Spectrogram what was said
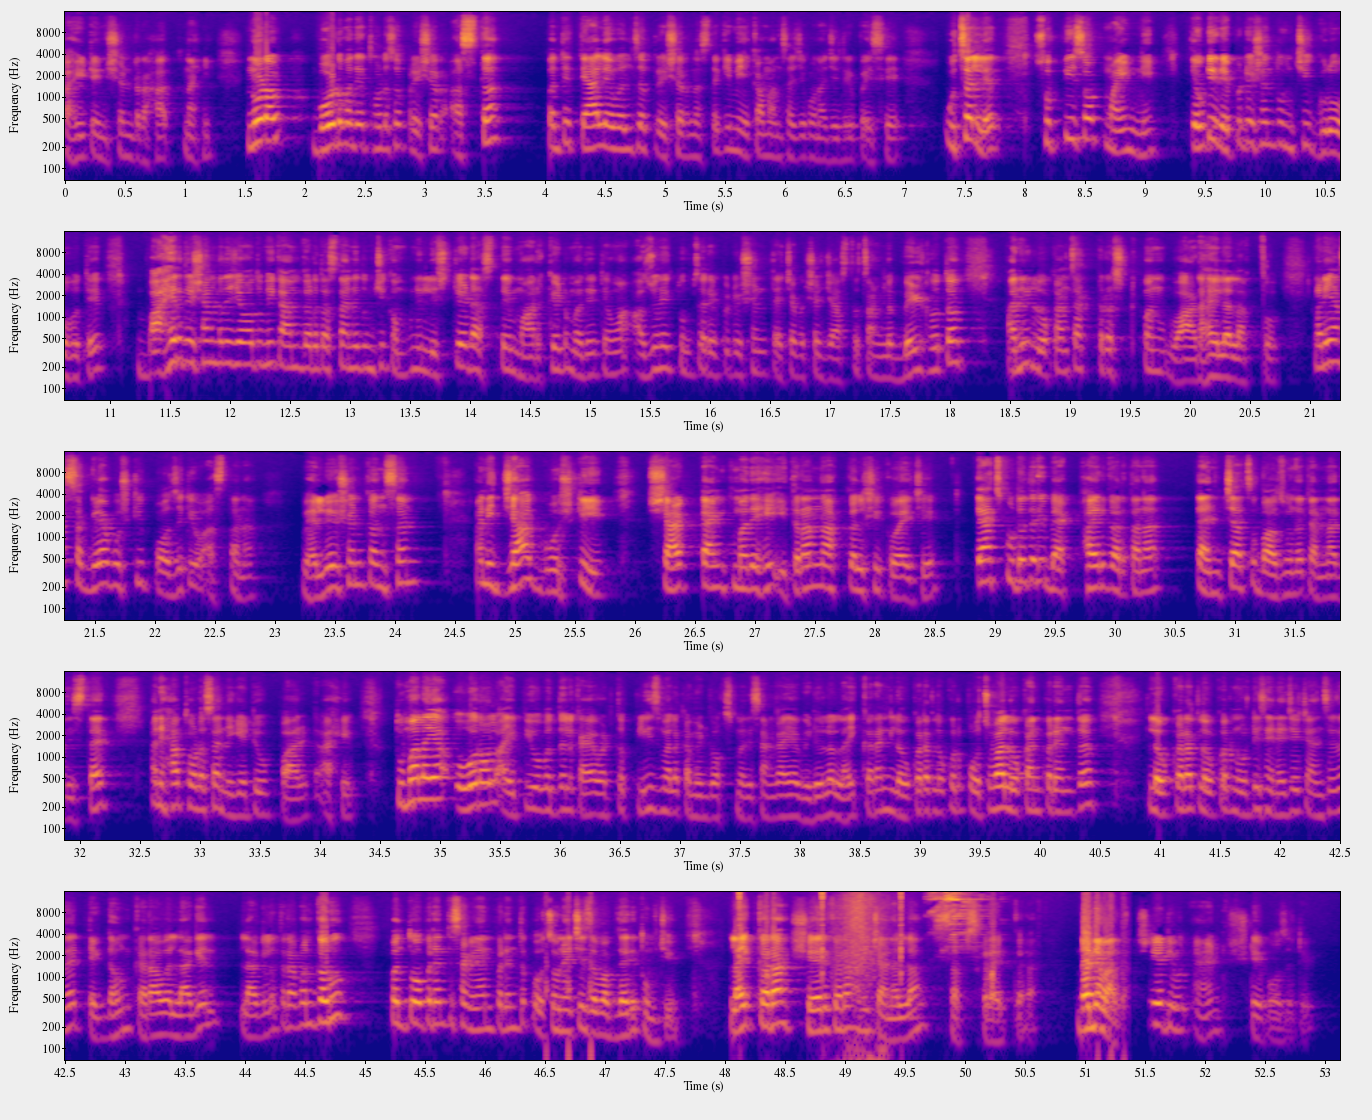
काही टेन्शन राहत नाही. नो डाऊट बोर्डमध्ये थोडंसं प्रेशर असतं. पण ते त्या लेवलचं प्रेशर नसतं की मी एका माणसाचे कोणाचे तरी पैसे उचललेत. सो पीस ऑफ माइंडनी तेवढी रेप्युटेशन तुमची ग्रो होते. बाहेर देशांमध्ये जेव्हा तुम्ही काम करत असता आणि तुमची कंपनी लिस्टेड असते मार्केटमध्ये तेव्हा अजून एक तुमचं रेप्युटेशन त्याच्यापेक्षा जास्त चांगलं बिल्ट होतं आणि लोकांचा ट्रस्ट पण वाढायला लागतो. आणि या सगळ्या गोष्टी पॉझिटिव्ह असताना व्हॅल्युएशन कन्सर्न आणि ज्या गोष्टी शार्क टँकमध्ये हे इतरांना अक्कल शिकवायचे त्याच कुठेतरी बॅकफायर करताना त्यांच्याच बाजूने त्यांना दिसत आहेत आणि हा थोडासा निगेटिव्ह पार्ट आहे. तुम्हाला या ओव्हरऑल आय पी बद्दल काय वाटतं? प्लीज मला कमेंट बॉक्समध्ये सांगा. या व्हिडिओला लाईक करा आणि लवकरात लवकर पोहोचवा लोकांपर्यंत. लवकरात लवकर नोटीस येण्याचे चान्सेस आहेत. टेकडाऊन करावं लागेल. लागलं तर आपण करू. पण तोपर्यंत सगळ्यांपर्यंत पोहोचवण्याची जबाबदारी तुमची. लाईक करा शेअर करा आणि चॅनलला सबस्क्राईब करा. धन्यवाद. Stay tuned and stay positive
